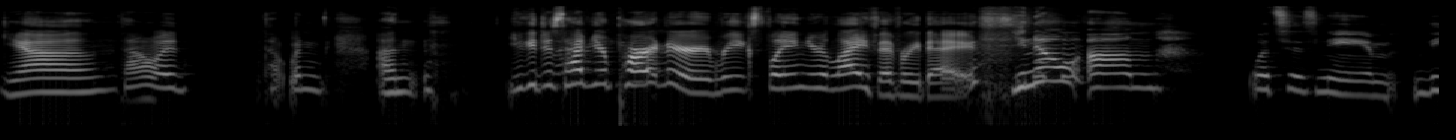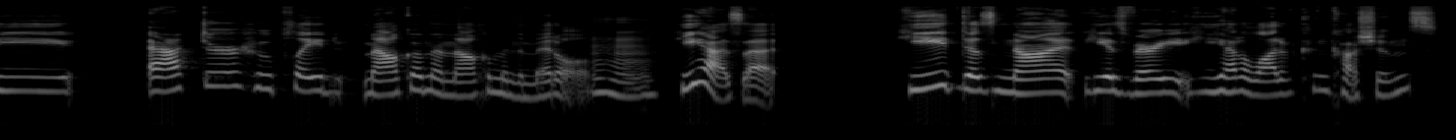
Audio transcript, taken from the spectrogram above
yeah, that would that wouldn't and you could just have your partner re-explain your life every day. You know, um, what's his name? The actor who played Malcolm and Malcolm in the Middle. hmm He has that. He does not. He has very. He had a lot of concussions,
